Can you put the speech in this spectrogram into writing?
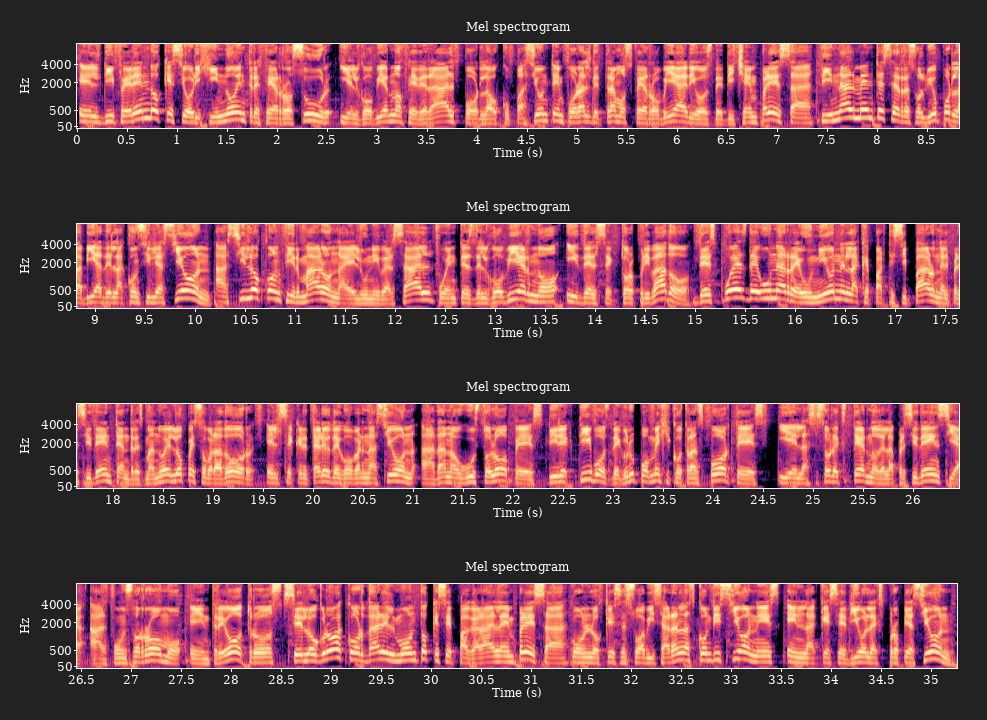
El diferendo que se originó entre Ferrosur y el gobierno federal por la ocupación temporal de tramos ferroviarios de dicha empresa finalmente se resolvió por la vía de la conciliación. Así lo confirmaron a El Universal, fuentes del gobierno y del sector privado. Después de una reunión en la que participaron el presidente Andrés Manuel López Obrador, el secretario de Gobernación Adán Augusto López, directivos de Grupo México Transportes y el asesor externo de la presidencia Alfonso Romo, entre otros, se logró acordar el monto que se pagará a la empresa, con lo que se suavizarán las condiciones en la que se dio la expropiación.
